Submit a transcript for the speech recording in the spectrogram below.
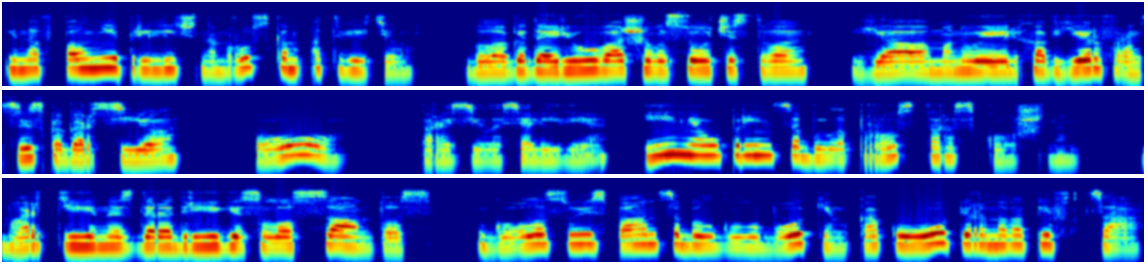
и на вполне приличном русском ответил. «Благодарю, ваше высочество. Я Мануэль Хавьер Франциско Гарсия». «О!» – поразилась Оливия. Имя у принца было просто роскошным. «Мартинес де Родригес Лос-Сантос». Голос у испанца был глубоким, как у оперного певца,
